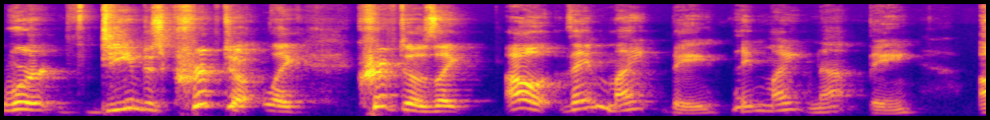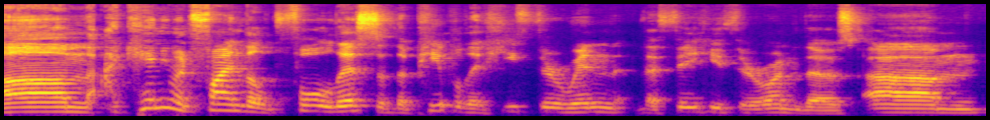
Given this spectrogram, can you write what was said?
were deemed as crypto like cryptos like oh they might be they might not be um i can't even find the full list of the people that he threw in the that he threw into those um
